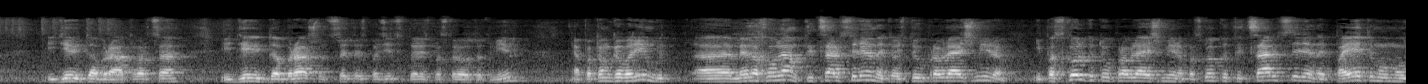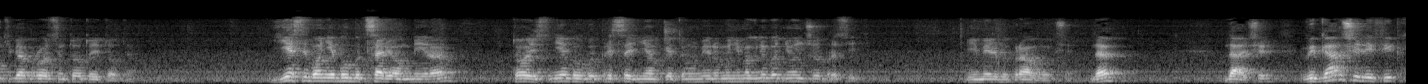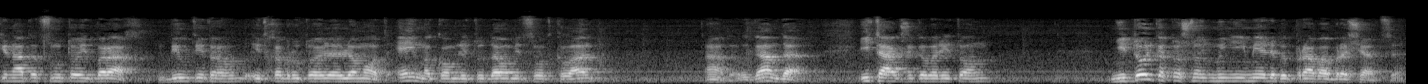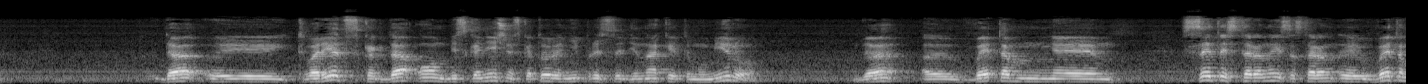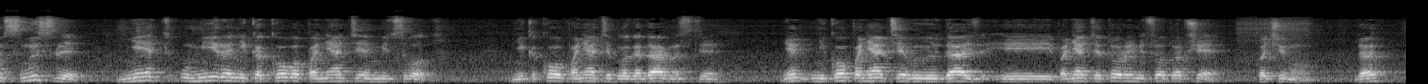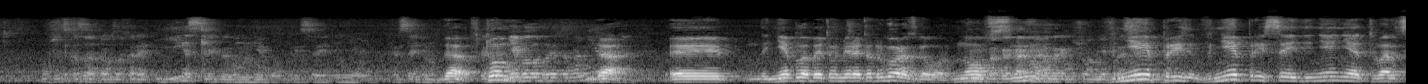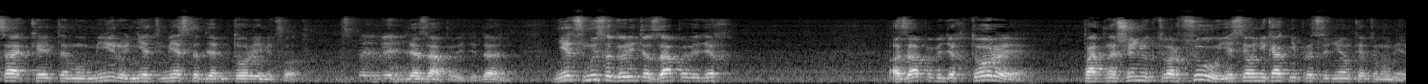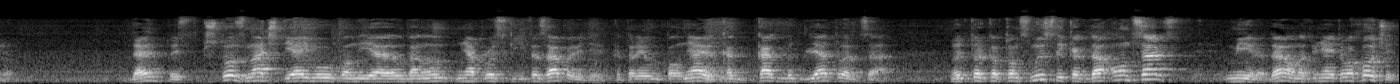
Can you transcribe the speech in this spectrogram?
идею добра Творца, идею добра, что с этой позиции Творец построил этот мир. А потом говорим, «Э, Мелахаулям, ты царь Вселенной, то есть ты управляешь миром. И поскольку ты управляешь миром, поскольку ты царь Вселенной, поэтому мы у тебя бросим то-то и то-то. Если бы он не был бы царем мира, то есть не был бы присоединен к этому миру, мы не могли бы от него ничего просить. Не имели бы права вообще. Да? Дальше. Веган шелифи пхината цмуто барах. Бил итхабруто лемот. Эй, маком ли туда у митцвот клаль. А, да, веган, да. И также, говорит он, не только то, что мы не имели бы права обращаться, да, и Творец, когда он бесконечность, которая не присоединена к этому миру, да, э, в этом э, с этой стороны, со стороны, э, в этом смысле нет у мира никакого понятия мицвод, никакого понятия благодарности, нет никакого понятия да, и понятия Торы и мицвод вообще. Почему? Да? Может сказать Рав Захара, если бы он не был присоединен, присоединен да, в том, не было бы этого мира, да, э, не было бы этого мира, это другой разговор. Но Ну, а как в- мы говорим, вне, при, вне присоединения Творца к этому миру нет места для Торы и проявления. для заповеди. Да. Нет смысла говорить о заповедях, о заповедях Торы по отношению к Творцу, если он никак не присоединен к этому миру. Да? То есть, что значит я ему выполняю, я, он, меня просит какие-то заповеди, которые я выполняю как, как бы для Творца. Но это только в том смысле, когда он царь мира, да, он от меня этого хочет.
